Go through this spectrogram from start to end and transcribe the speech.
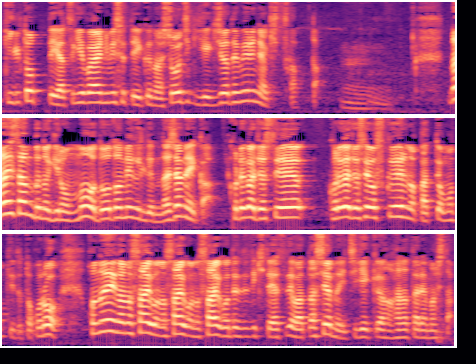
切り取って矢継ぎ早に見せていくのは正直劇場で見るにはきつかった。うん第3部の議論も堂々巡りで無駄じゃねえか。これが女性、これが女性を救えるのかって思っていたところ、この映画の最後の最後の最後で出てきたやつで私への一撃が放たれました。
